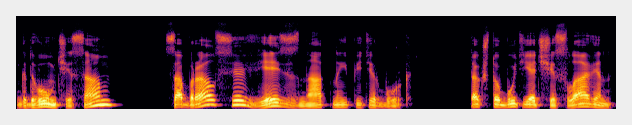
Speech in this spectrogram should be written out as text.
К двум часам собрался весь знатный Петербург, так что, будь я тщеславен,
